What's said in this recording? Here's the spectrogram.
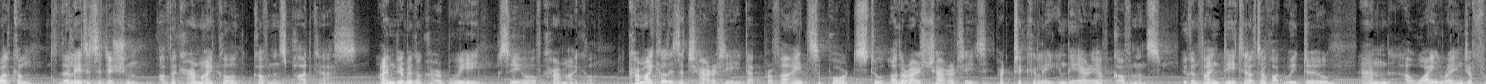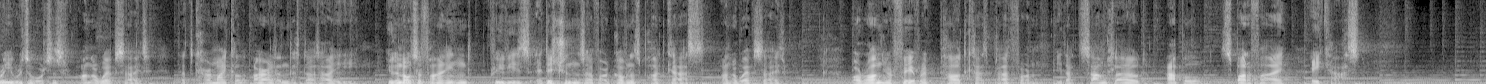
Welcome to the latest edition of the Carmichael Governance Podcast. I'm Dermot Ó Corrbuí, CEO of Carmichael. Carmichael is a charity that provides supports to other Irish charities, particularly in the area of governance. You can find details of what we do and a wide range of free resources on our website. That's carmichaelireland.ie. You can also find previous editions of our governance podcast on our website or on your favourite podcast platform, be that SoundCloud, Apple, Spotify, Acast.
